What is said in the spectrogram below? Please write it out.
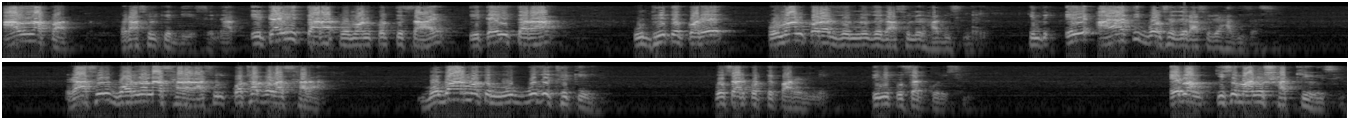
আল্লাহ পাক রাসুলকে দিয়েছেন। আর এটাই তারা প্রমাণ করতে চায়, এটাই তারা উদ্ধৃত করে প্রমাণ করার জন্য যে রাসুলের হাদিস নাই। কিন্তু এই আয়াতই বলছে যে রাসুলের হাদিস আছে। রাসুল বর্ণনা ছাড়া, রাসুল কথা বলা ছাড়া বোবার মতো মুখ বুঝে থেকে প্রচার করতে পারেননি। তিনি প্রচার করেছেন। এবং কিছু মানুষ সাক্ষী হয়েছে।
